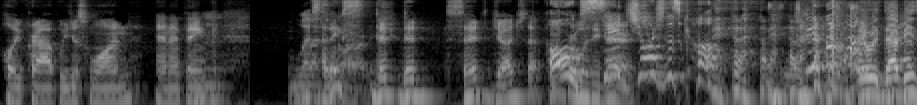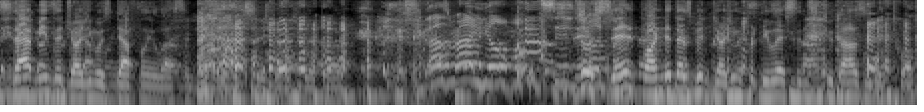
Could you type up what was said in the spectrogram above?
holy crap we just won and I think Mm-hmm. Less I think than S- garbage. did did Sid judge that comp Oh, or was he Sid there? judge this comp. It was, that means that means the judging was definitely less than Sid judged it, bro. That's right, yo, fucking Sid So. Sid Pundit has been judging for the list since 2012.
